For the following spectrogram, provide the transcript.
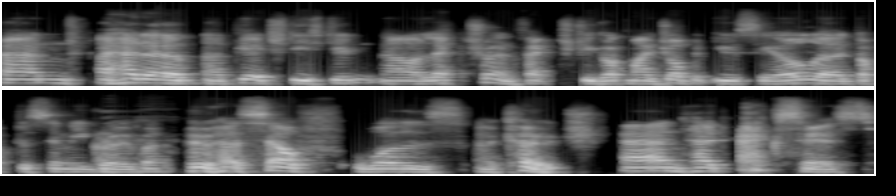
and I had a, a PhD student, now a lecturer. In fact, she got my job at UCL, uh, Dr. Simi Grover, who herself was a coach and had access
